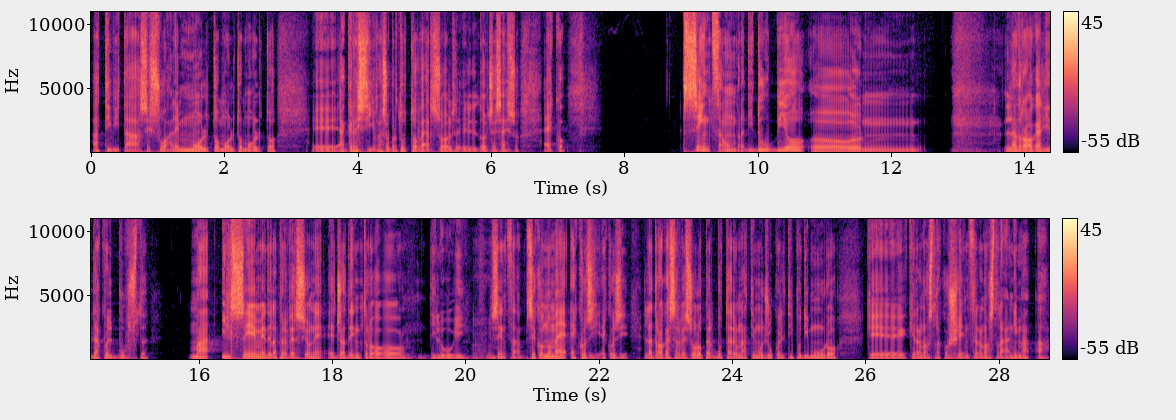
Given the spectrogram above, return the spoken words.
attività sessuale molto, molto, molto eh, aggressiva, soprattutto verso il, il dolce sesso. Ecco, senza ombra di dubbio, ehm, la droga gli dà quel boost, ma il seme della perversione è già dentro di lui. Senza- secondo me è così, è così. La droga serve solo per buttare un attimo giù quel tipo di muro che, che la nostra coscienza, la nostra anima ha.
